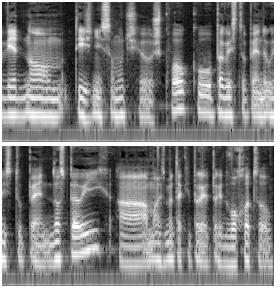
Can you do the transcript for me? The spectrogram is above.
v jednom týždni som učil škôlku, prvý stupeň, druhý stupeň dospelých a mali sme taký projekt pre dôchodcov.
